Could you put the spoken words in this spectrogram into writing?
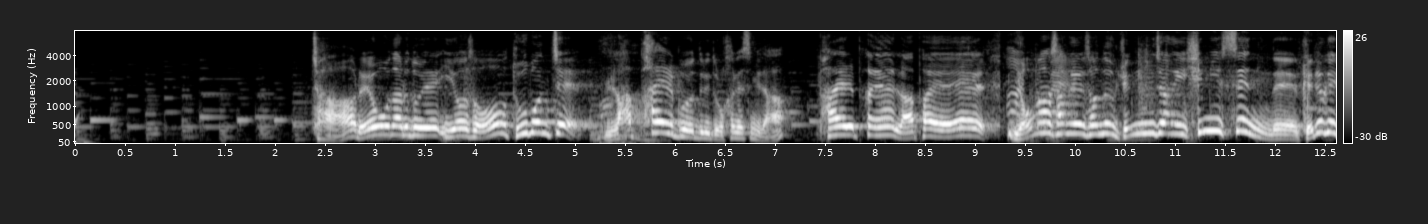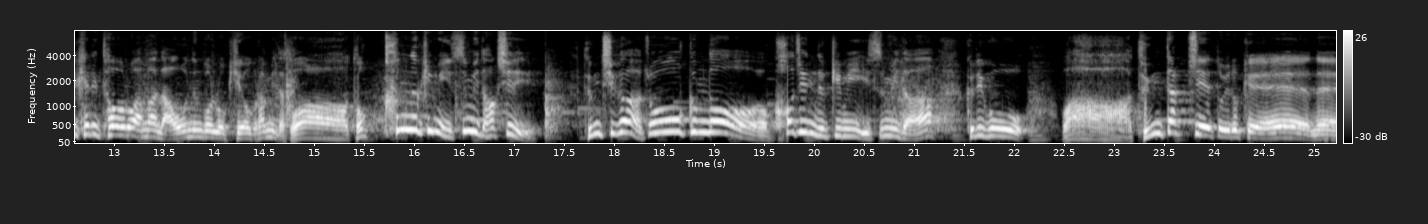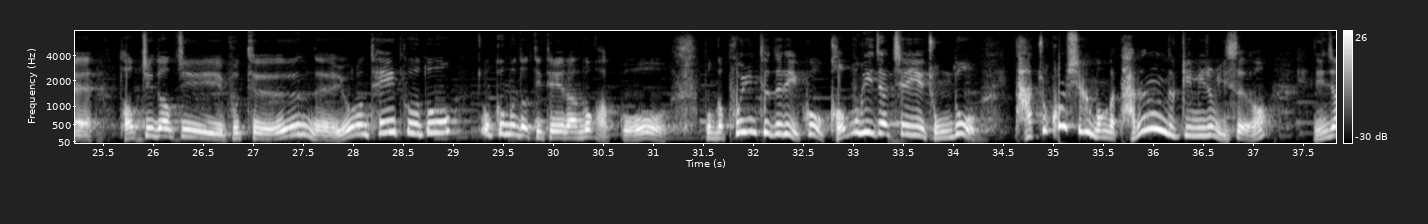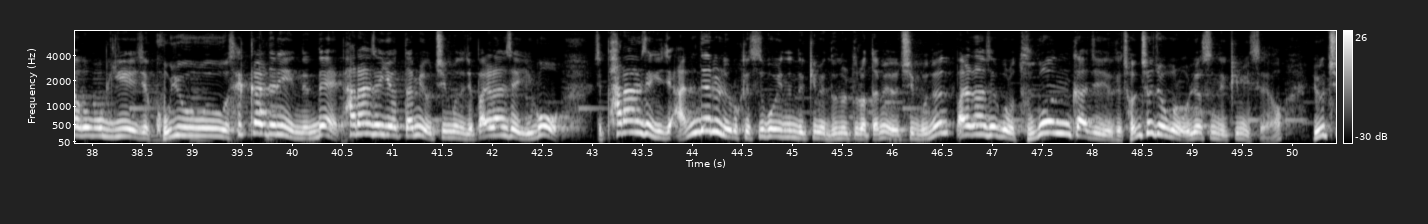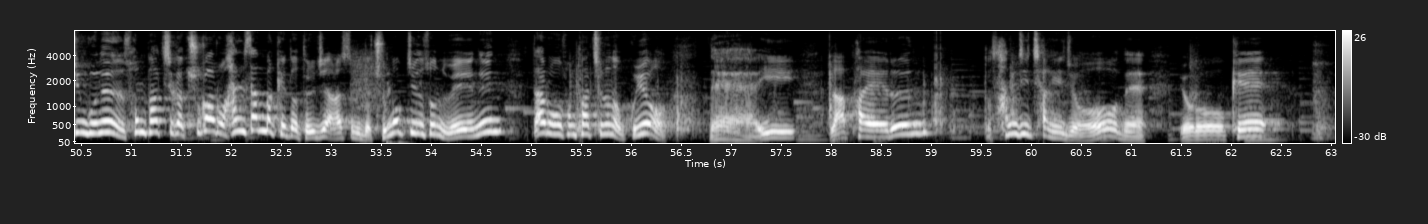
자, 레오나르도에 이어서 두 번째 라파엘 보여드리도록 하겠습니다. 파엘 파엘 라파엘 영화상에서는 굉장히 힘이 센 네, 괴력의 캐릭터로 아마 나오는 걸로 기억을 합니다. 와, 더 큰 느낌이 있습니다, 확실히. 등치가 조금 더 커진 느낌이 있습니다. 그리고 와 등딱지에 또 이렇게 네, 덕지덕지 붙은 네, 이런 테이프도 조금은 더 디테일한 것 같고 뭔가 포인트들이 있고 거북이 자체의 종도 다 조금씩은 뭔가 다른 느낌이 좀 있어요. 닌자 거북이의 이제 고유 색깔들이 있는데 파란색이었다면 이 친구는 이제 빨간색이고 이제 파란색 이제 안대를 이렇게 쓰고 있는 느낌의 눈을 뚫었다면 이 친구는 빨간색으로 두 건까지 이렇게 전체적으로 올려 쓴 느낌이 있어요. 이 친구는 손 파츠가 추가로 한 쌍밖에 더 들지 않았습니다. 주먹진 손 외에는 따로 손 파츠는 없고요. 네, 이 라파엘은 또 삼지창이죠. 네, 요렇게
